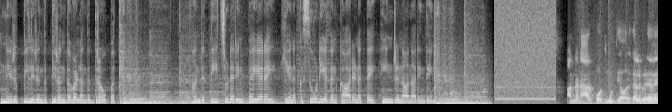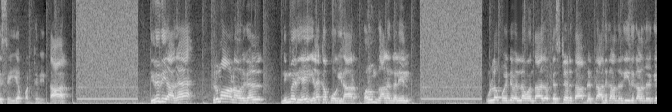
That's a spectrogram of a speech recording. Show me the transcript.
நெருப்பிலிருந்து பிறந்தவள் அந்த திரௌபதி. அந்த தீச்சுடரின் பெயரை எனக்கு சூடியதன் காரணத்தை இன்று நான் அறிந்தேன். அண்ணன் ஏர்போர்ட் மூர்த்தி அவர்கள் விடுதலை செய்யப்பட்டு விட்டார். இறுதியாக திருமாவன் அவர்கள் நிம்மதியை இழக்கப் போகிறார். வரும் காலங்களில் உள்ளே போயிட்டு வெளில வந்தால் ஏதோ டெஸ்ட் எடுத்தால் பிளட்ல அது கலந்துருக்கு இது கலந்துருக்கு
